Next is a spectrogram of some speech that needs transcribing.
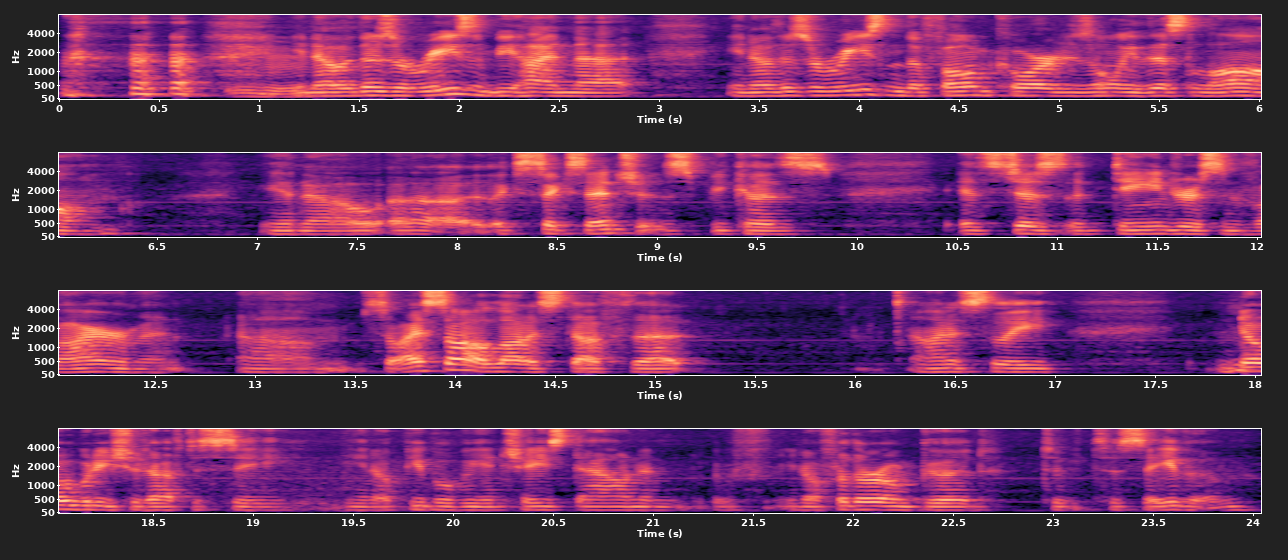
Mm-hmm. you know there's a reason behind that. You know there's a reason the phone cord is only this long you know uh, like six inches because it's just a dangerous environment. Um, so i saw a lot of stuff that honestly nobody should have to see. You know people being chased down and you know for their own good to to save them.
